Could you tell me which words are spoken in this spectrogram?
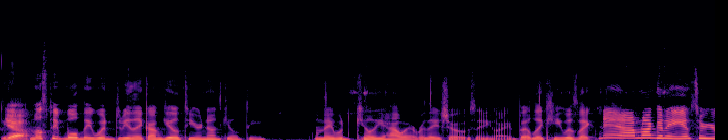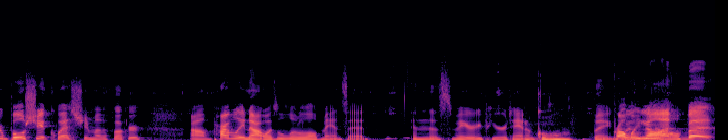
Yeah. Most people, they would be like, I'm guilty or not guilty. And they would kill you however they chose anyway. But, like, he was like, nah, I'm not going to answer your bullshit question, motherfucker. Um, probably not what the little old man said in this very puritanical thing. Probably But, not, know, but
